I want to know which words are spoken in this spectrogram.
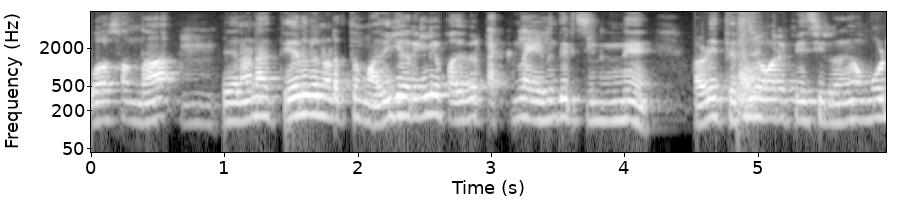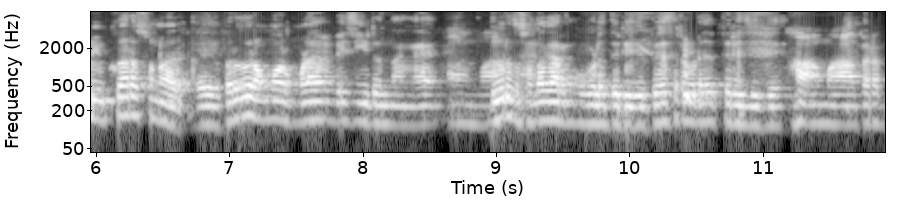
கோஷம் தான் இதெல்லாம் தேர்தல் நடத்தும் அதிகாரிகளே பல பேர் டக்குன்னு எழுந்திருச்சு நின்று அப்படியே தெரிஞ்ச மாதிரி பேசிட்டு இருந்தாங்க. மோடி உட்கார சொன்னார். அதுக்கு பிறகு ரொம்ப ரொம்ப நேரம் பேசிக்கிட்டு இருந்தாங்க. தூரத்து சொந்தக்காரங்க போல தெரியுது. பேசுற விட தெரிஞ்சுது. ஆமா. அப்புறம்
